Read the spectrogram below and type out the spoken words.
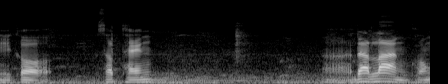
นี่ก็ซับแท้งด้านล่างของ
